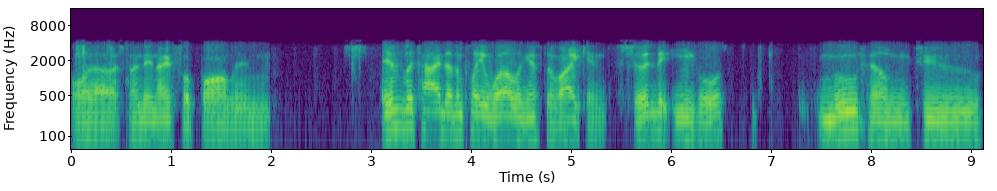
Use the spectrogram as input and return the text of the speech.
on uh, Sunday Night Football. And if Vaitai doesn't play well against the Vikings, should the Eagles move him to?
